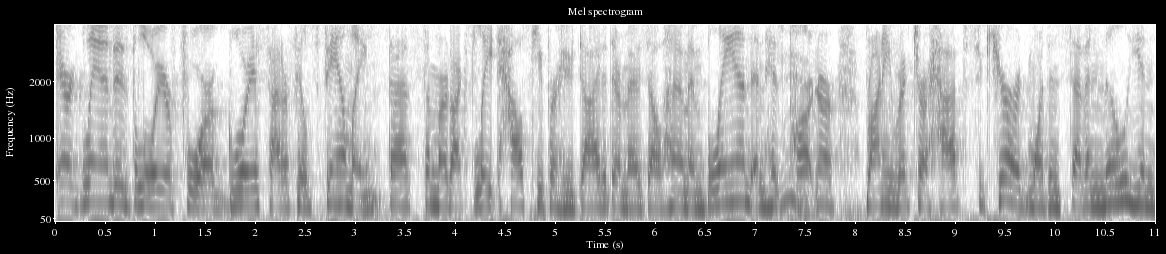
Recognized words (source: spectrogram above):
Eric Bland is the lawyer for Gloria Satterfield's family. That's the Murdaugh's late housekeeper who died at their Moselle home. And Bland and his hmm. partner, Ronnie Richter, have secured more than $7 million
